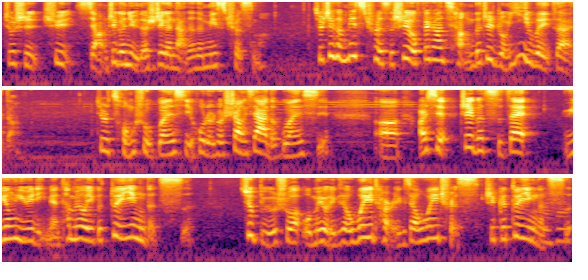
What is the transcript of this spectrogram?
就是去讲这个女的是这个男的的 mistress 吗？就这个 mistress 是有非常强的这种意味在的，就是从属关系或者说上下的关系，呃，而且这个词在英语里面它没有一个对应的词，就比如说我们有一个叫 waiter，一个叫 waitress，这个对应的词，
